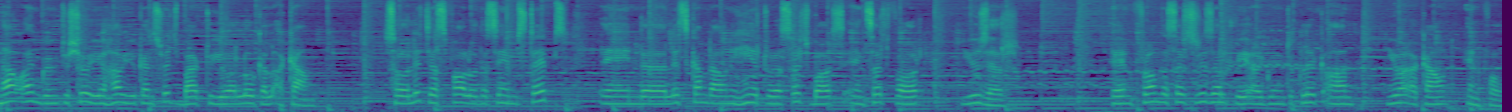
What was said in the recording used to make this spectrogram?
Now I'm going to show you how you can switch back to your local account. So let's just follow the same steps and uh, let's come down here to a search box and search for user. And from the search result we are going to click on your account info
